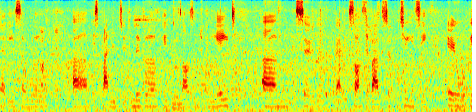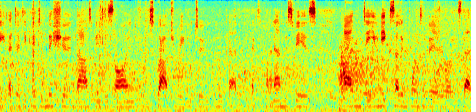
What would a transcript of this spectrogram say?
that ESA will uh, is planning to deliver in mm. 2028. Um, so we're very excited about this opportunity. Ariel will be a dedicated mission that has been designed from scratch really to look at exoplanet atmospheres and the unique selling point of Ariel is that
